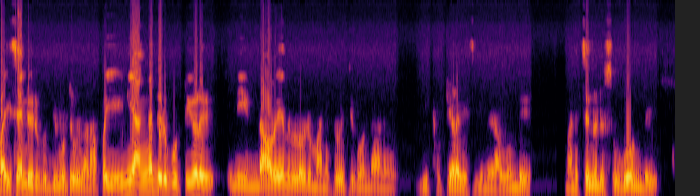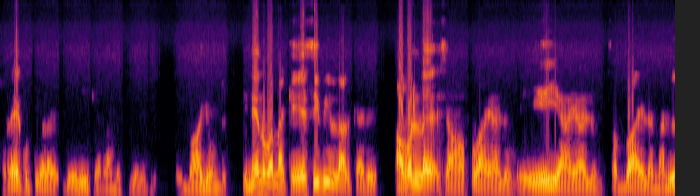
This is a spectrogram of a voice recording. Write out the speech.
പൈസേന്റെ ഒരു ബുദ്ധിമുട്ടുള്ളതാണ് അപ്പോൾ ഇനി അങ്ങനത്തെ ഒരു കുട്ടികൾ ഇനി ഉണ്ടാവേ എന്നുള്ള ഒരു മനസ്സ് വെച്ചുകൊണ്ടാണ് ഈ കുട്ടികളൊക്കെ ചെയ്യുന്നത്. അതുകൊണ്ട് മനസ്സിനൊരു സുഖമുണ്ട്. കുറേ കുട്ടികളെ ജോലിയിൽ കയറാൻ പറ്റിയത് ഭാഗ്യമുണ്ട്. പിന്നെയെന്ന് പറഞ്ഞാൽ കെ എസ് സി ബി ഉള്ള ആൾക്കാർ അവളുടെ സ്റ്റാഫ് ആയാലും എ ആയാലും സബ് ആയാലും നല്ല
